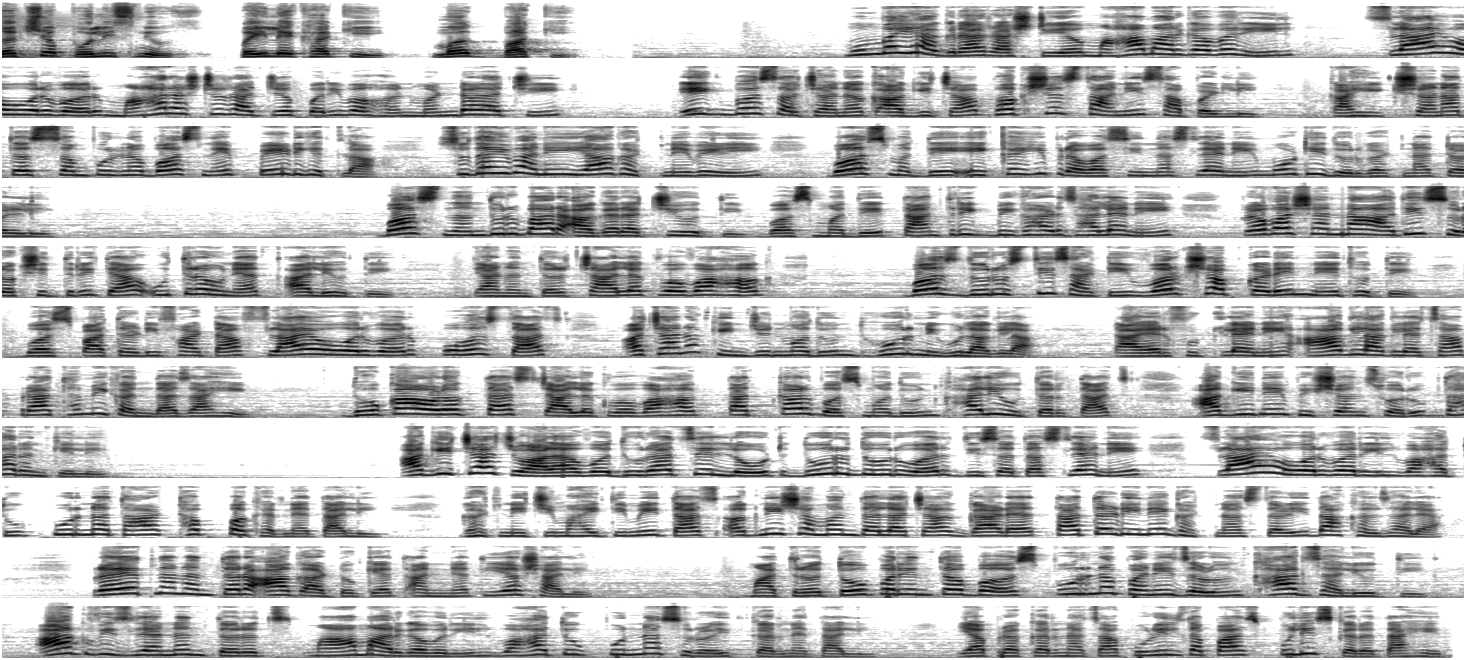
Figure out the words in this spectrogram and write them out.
दक्ष police news पहिले खाकी मग बाकी. मुंबई आग्रा राष्ट्रीय महामार्गावरील फ्लायओव्हरवर महाराष्ट्र राज्य परिवहन मंडळाची एक बस अचानक आगीच्या भक्ष्यस्थानी सापडली. काही क्षणातच संपूर्ण बसने पेट घेतला. सुदैवाने या घटनेवेळी बसमध्ये एकही प्रवासी नसल्याने मोठी दुर्घटना टळली. बस नंदुरबार आगाराची होती. बसमध्ये तांत्रिक बिघाड झाल्याने प्रवाशांना आधी सुरक्षितरित्या उतरवण्यात आले होते. त्यानंतर चालक व वाहक बस दुरुस्तीसाठी वर्कशॉपकडे नेत होते. बस पातळी फाटा फ्लायओव्हरवर पोहोचताच अचानक इंजिनमधून धूर निघू लागला. टायर फुटल्याने आग लागल्याचा प्राथमिक अंदाज आहे. धोका ओळखताच चालक व वाहक तात्काळ बसमधून खाली उतरताच आगीने भीषण स्वरूप धारण केले. आगीच्या ज्वाळा व धुराचे लोट दूर दूरवर दिसत असल्याने फ्लायओव्हरवरील वाहतूक पूर्णतः ठप्प करण्यात आली. घटनेची माहिती मिळताच अग्निशमन दलाच्या गाड्या तातडीने घटनास्थळी दाखल झाल्या. प्रयत्नानंतर आग आटोक्यात आणण्यात यश आले. मात्र तोपर्यंत बस पूर्णपणे जळून खाक झाली होती. आग विजल्यानंतरच महामार्गावरील वाहतूक पुन्हा सुरळीत करण्यात आली. या प्रकरणाचा पुढील तपास पोलीस करत आहेत.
